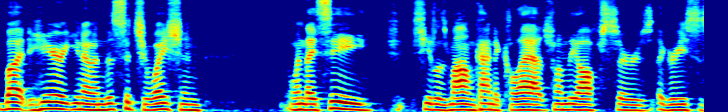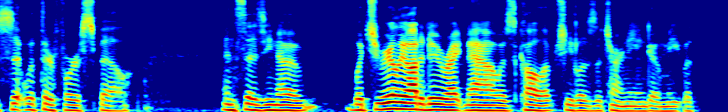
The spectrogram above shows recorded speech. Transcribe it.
But here, you know, in this situation, when they see Sheila's mom kind of collapse, one of the officers agrees to sit with her for a spell and says, you know, what you really ought to do right now is call up Sheila's attorney and go meet with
